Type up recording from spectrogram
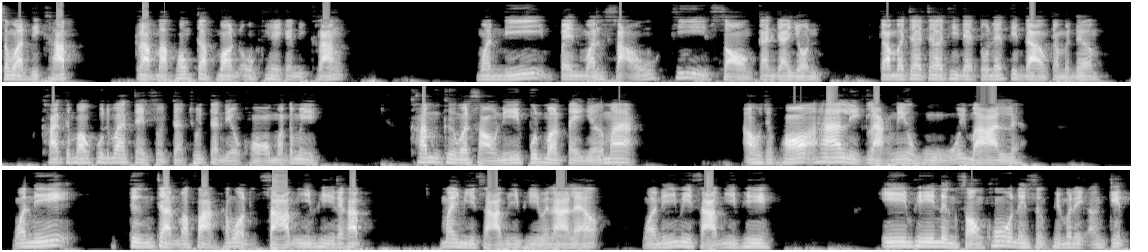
สวัสดีครับ กลับมาพบกับบอลโอเคกันอีกครั้ง วันนี้เป็นวันเสาร์ที่ 2 กันยายน กลับมาเจอเจอทีเด็ดตัวเน็ตติดดาวกันเหมือนเดิม คัดเฉพาะคู่ที่บ้านใจสุดจัดชุดจัดเดี่ยวของมันต้องมี ค่ำคือวันเสาร์นี้ฟุตบอลเตะเยอะมาก เอาเฉพาะ5ลีกหลักนี่โอ้โหบานเลย วันนี้จึงจัดมาฝากทั้งหมด 3 EP นะครับ ไม่มี 3 EP มานานแล้ว วันนี้มี 3 EP EP 1 2 คู่ในศึกพรีเมียร์ลีกอังกฤษ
